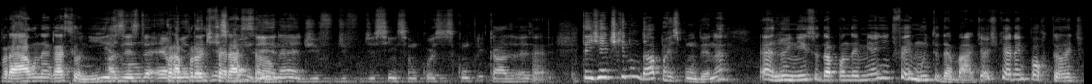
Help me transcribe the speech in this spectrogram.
para o negacionismo, é para a proliferação. De responder, né? De, de, de, sim, são coisas complicadas. É. Tem gente que não dá para responder, né? É, no início da pandemia a gente fez muito debate. Eu acho que era importante.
